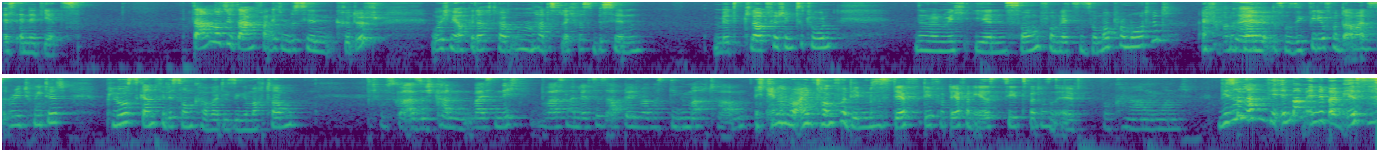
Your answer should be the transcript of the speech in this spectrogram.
Es endet jetzt. Dann muss ich sagen, fand ich es ein bisschen kritisch, wo ich mir auch gedacht habe, hm, hat es vielleicht was ein bisschen mit Cloudfishing zu tun. Dann haben nämlich ihren Song vom letzten Sommer promotet. Einfach Okay. mal das Musikvideo von damals retweetet. Plus ganz viele Songcover, die sie gemacht haben. Ich wusste gar, also ich kann, weiß nicht, was mein letztes Update war, was die gemacht haben. Ich kenne nur einen Song von denen, das ist der, der, von- der von ESC 2011. Boah, keine Ahnung, Mann. Wieso landen wir immer am Ende beim ESC?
